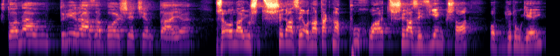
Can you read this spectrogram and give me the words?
что она в три раза больше, чем тая, że ona już trzy razy, ona tak napuchła, trzy razy większa od drugiej,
